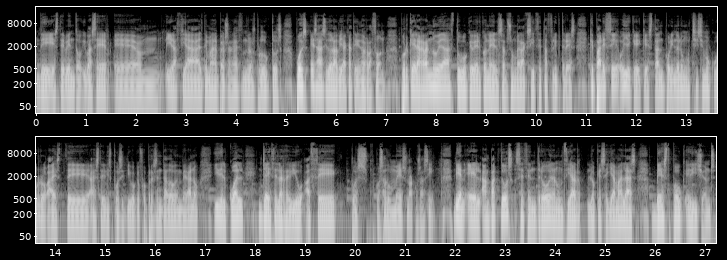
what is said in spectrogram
de este evento iba a ser eh, ir hacia el tema de personalización de los productos, pues esa ha sido la vía que ha tenido razón. Porque la gran novedad tuvo que ver con el Samsung Galaxy Z Flip 3, que parece, oye, que, que están poniéndole muchísimo curro a este, a este dispositivo que fue presentado en verano y del cual ya hice la review hace pues cosa de un mes, una cosa así. Bien, el Unpack 2 se centró en anunciar lo que se llama las Best Poke Editions,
